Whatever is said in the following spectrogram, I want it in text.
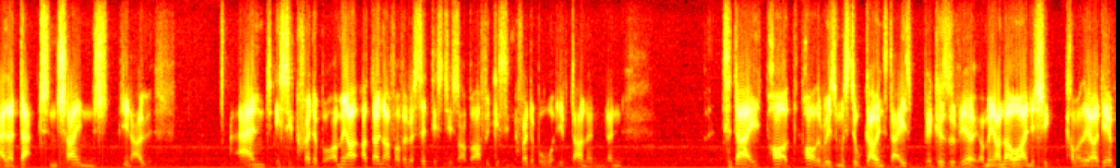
and adapt and change, you know. And it's incredible. I mean, I, I don't know if I've ever said this to you, but I think it's incredible what you've done. And, and today, part of, part of the reason we're still going today is because of you. I mean, I know I initially come up with the idea of,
